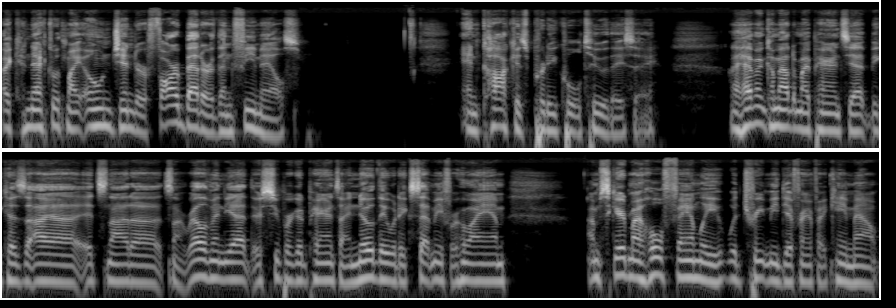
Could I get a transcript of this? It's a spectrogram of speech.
I connect with my own gender far better than females. And cock is pretty cool too. They say. I haven't come out to my parents yet because I uh, it's not uh, it's not relevant yet. They're super good parents. I know they would accept me for who I am. I'm scared my whole family would treat me different if I came out.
